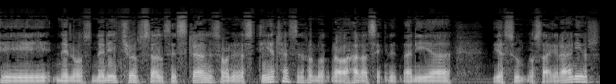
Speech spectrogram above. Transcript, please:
Eh, de los derechos ancestrales sobre las tierras, eso lo trabaja la Secretaría de Asuntos Agrarios,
